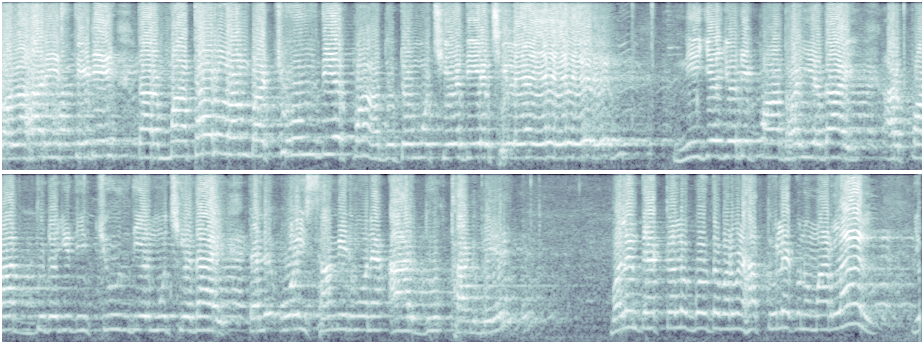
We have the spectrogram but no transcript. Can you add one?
তলাহার স্ত্রী তার মাথার লম্বা চুল দিয়ে পা দুটো মুছিয়ে দিয়েছিলেন। নিজে যদি পা ধরিয়ে দেয়, আর পা দুটো যদি চুল দিয়ে মুছিয়ে দেয়, তাহলে ওই স্বামীর মনে আর দুঃখ থাকবে? বলেন তো একটা লোক বলতে পারবেন হাত তুলে কোনো মারলাল যে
